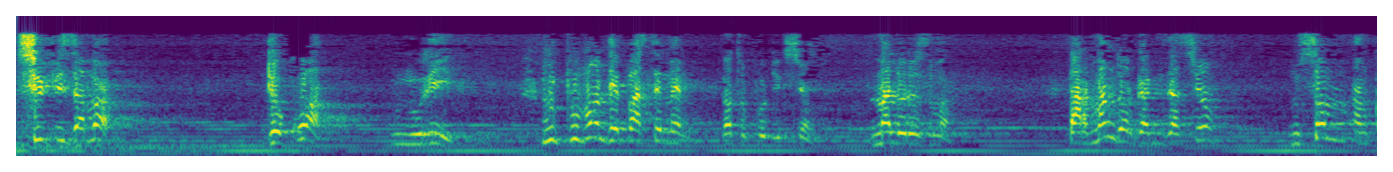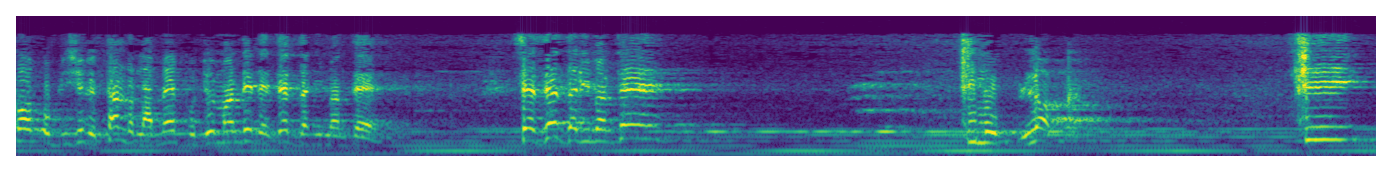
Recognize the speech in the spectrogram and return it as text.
suffisamment de quoi nous nourrir. Nous pouvons dépasser même notre production malheureusement. Par manque d'organisation nous sommes encore obligés de tendre la main pour demander des aides alimentaires. Ces aides alimentaires qui nous bloquent qui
